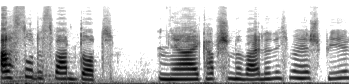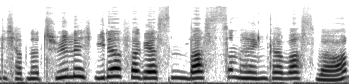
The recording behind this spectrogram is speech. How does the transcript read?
Ach so, das war ein Dot. Ja, ich habe schon eine Weile nicht mehr gespielt. Ich habe natürlich wieder vergessen, was zum Henker was war.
